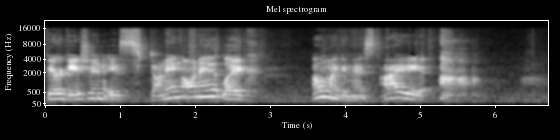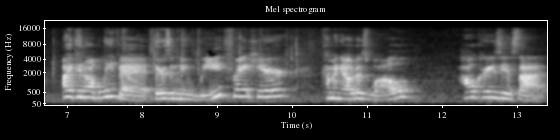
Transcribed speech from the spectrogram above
Variegation is stunning on it. Like, oh my goodness, I, I cannot believe it. There's a new leaf right here coming out as well. How crazy is that?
